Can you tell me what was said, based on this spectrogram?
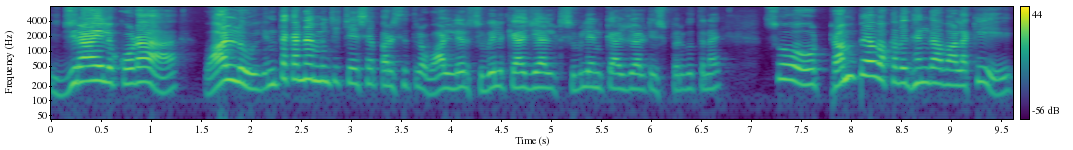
ఇజ్రాయిల్ కూడా వాళ్ళు ఇంతకన్నా మించి చేసే పరిస్థితిలో వాళ్ళు లేరు. సివిల్ క్యాజువాలిటీ సివిలియన్ క్యాజువాలిటీస్ పెరుగుతున్నాయి. సో ట్రంపే ఒక విధంగా వాళ్ళకి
